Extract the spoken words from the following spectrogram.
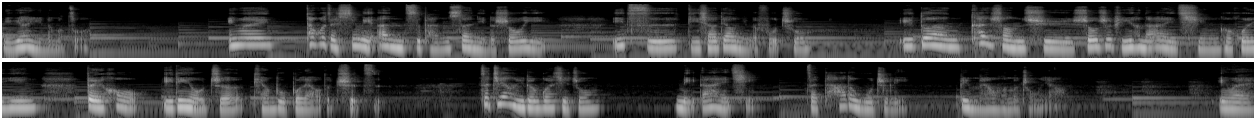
你愿意那么做，因为他会在心里暗自盘算你的收益，以此抵消掉你的付出。一段看上去收支平衡的爱情和婚姻，背后。一定有着填补不了的赤字，在这样一段关系中，你的爱情在他的物质里并没有那么重要，因为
